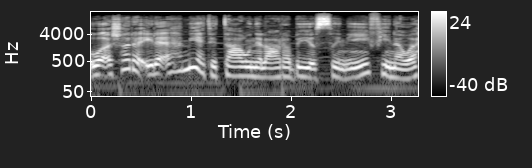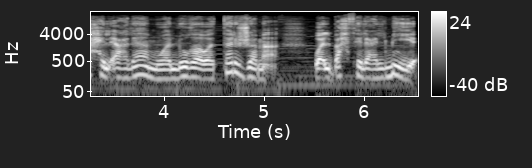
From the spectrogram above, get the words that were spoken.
وأشار إلى أهمية التعاون العربي الصيني في نواحي الإعلام واللغة والترجمة والبحث العلمي.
